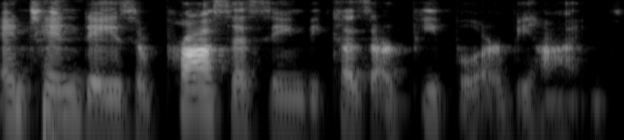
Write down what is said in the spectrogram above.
and 10 days of processing because our people are behind.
